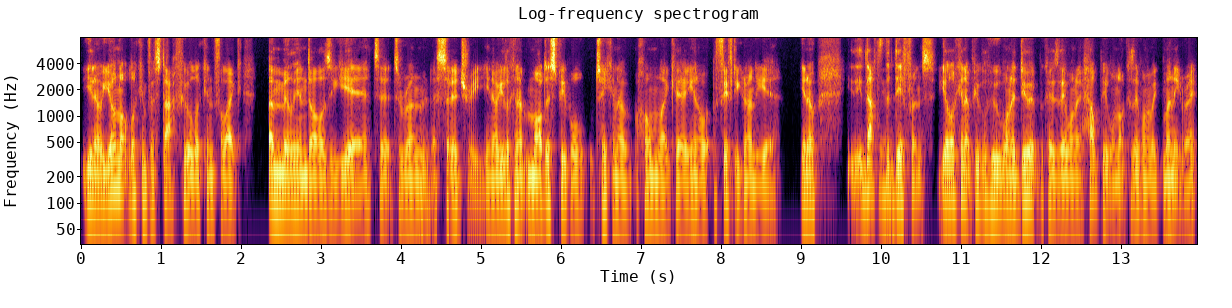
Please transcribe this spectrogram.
you know, you're not looking for staff who are looking for like a million dollars a year to to run hmm. a surgery. You know, you're looking at modest people taking a home like a you know fifty grand a year. You know, that's the difference. You're looking at people who want to do it because they want to help people, not because they want to make money, right?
